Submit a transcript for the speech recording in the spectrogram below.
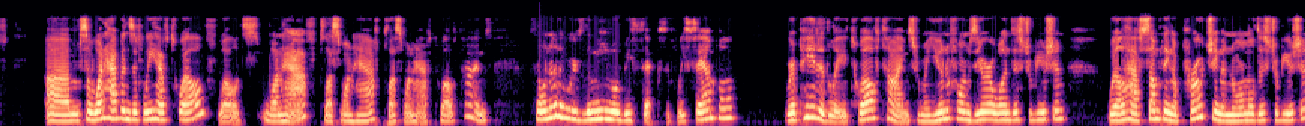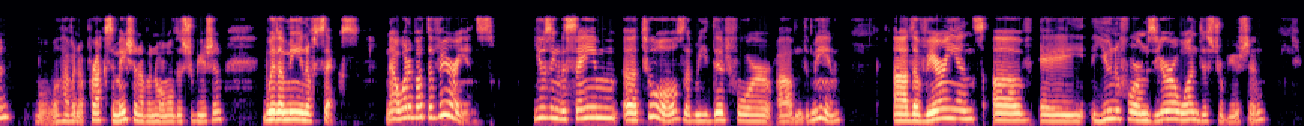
Um, so what happens if we have 12? Well, it's 1 half plus 1 half plus 1 half 12 times. So in other words, the mean will be 6. If we sample repeatedly 12 times from a uniform 0, 1 distribution, we'll have something approaching a normal distribution. We'll have an approximation of a normal distribution with a mean of 6. Now, what about the variance? Using the same uh, tools that we did for um, the mean, uh, the variance of a uniform 0, 1 distribution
